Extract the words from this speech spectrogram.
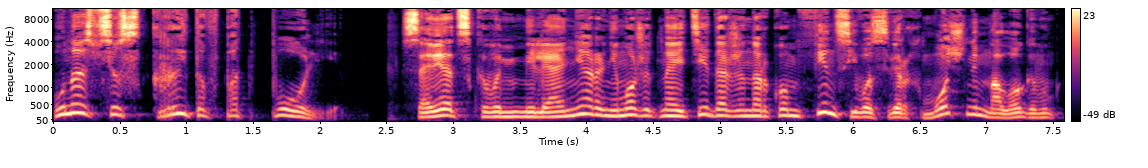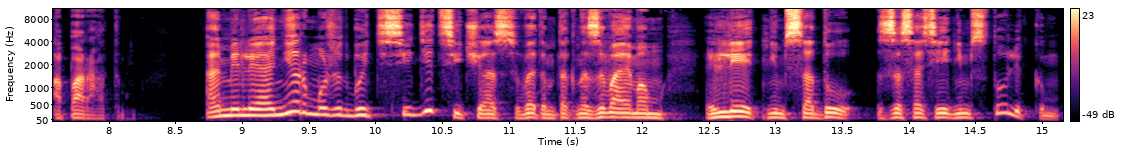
У нас все скрыто в подполье. Советского миллионера не может найти даже наркомфин с его сверхмощным налоговым аппаратом. А миллионер, может быть, сидит сейчас в этом так называемом летнем саду за соседним столиком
